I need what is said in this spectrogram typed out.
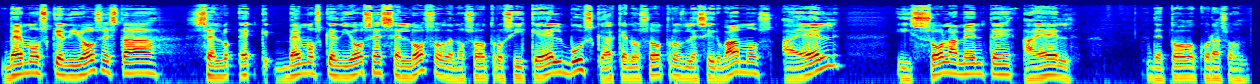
vemos que Dios está eh, vemos que Dios es celoso de nosotros y que Él busca que nosotros le sirvamos a Él y solamente a Él de todo corazón.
